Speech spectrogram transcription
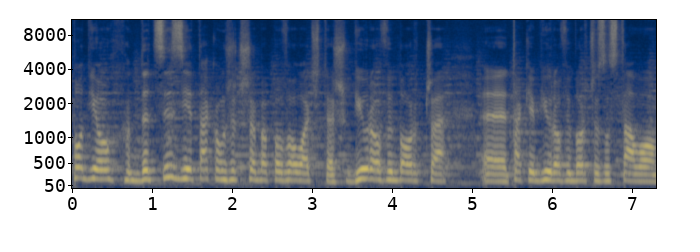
podjął decyzję taką, że trzeba powołać też biuro wyborcze. E, takie biuro wyborcze zostało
